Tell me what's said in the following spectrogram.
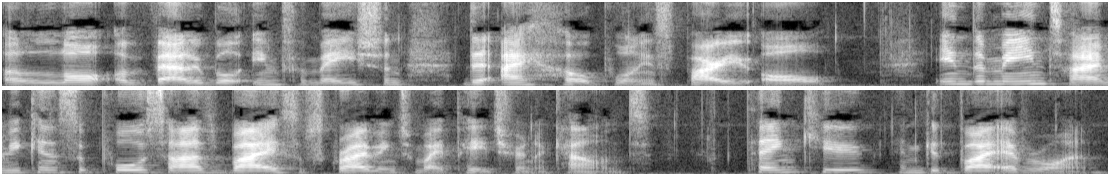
a lot of valuable information that I hope will inspire you all. In the meantime, you can support us by subscribing to my Patreon account. Thank you and goodbye, everyone.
